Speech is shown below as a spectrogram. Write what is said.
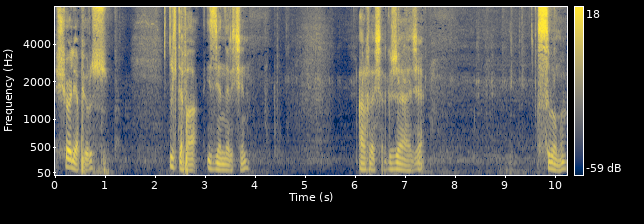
Şöyle yapıyoruz. İlk defa izleyenler için arkadaşlar güzelce sıvımı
